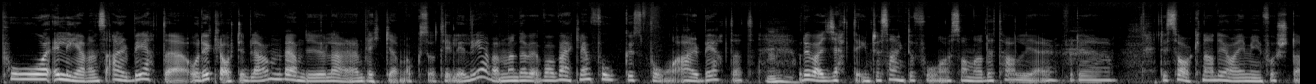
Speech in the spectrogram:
På elevens arbete och det är klart ibland vände ju läraren blicken också till eleven men det var verkligen fokus på arbetet. Mm. Och Det var jätteintressant att få sådana detaljer. För det, det saknade jag i min första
